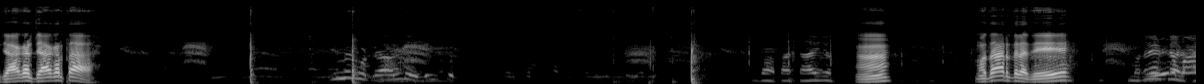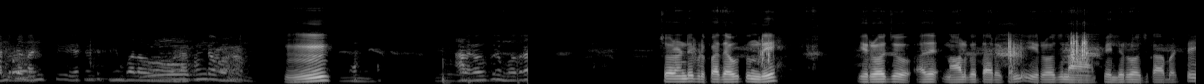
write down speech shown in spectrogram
జాగ్రత్త జాగ్రత్త. అది? మొదలెట్టాడు అంటే మంచి ఏంటంటే సింబల్ రకంగా ఉన్నాడు ఉమ్. అలా కనుక్కుని మొదల చూడండి ఇప్పుడు పది అవుతుంది. ఈరోజు అదే నాలుగో తారీఖు అండి. ఈరోజు నా పెళ్ళి రోజు కాబట్టి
